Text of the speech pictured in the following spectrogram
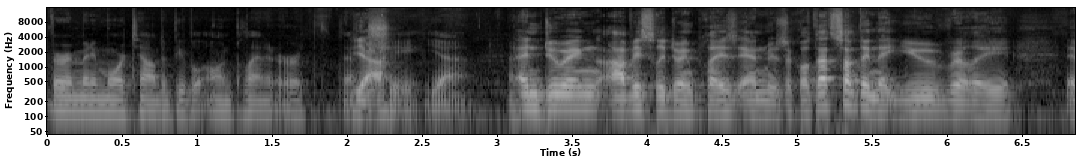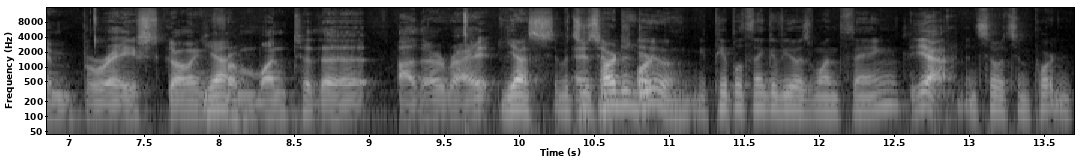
very many more talented people on planet Earth than Yeah. she. Yeah. And doing obviously doing plays and musicals. That's something that you've really embraced, going Yeah. from one to the other, right? Yes, which It's is hard important. to do. People think of you as one thing, Yeah. and so it's important,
